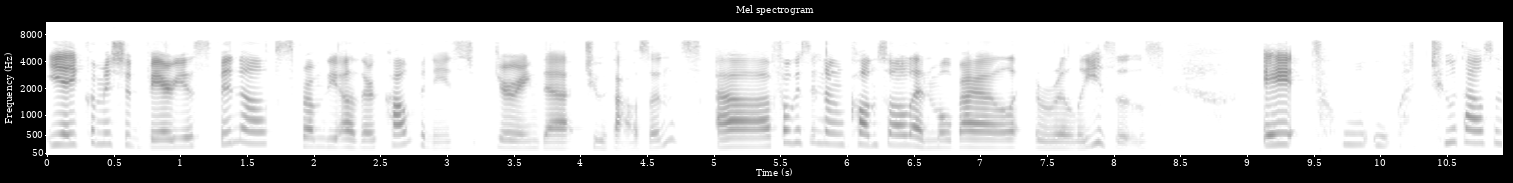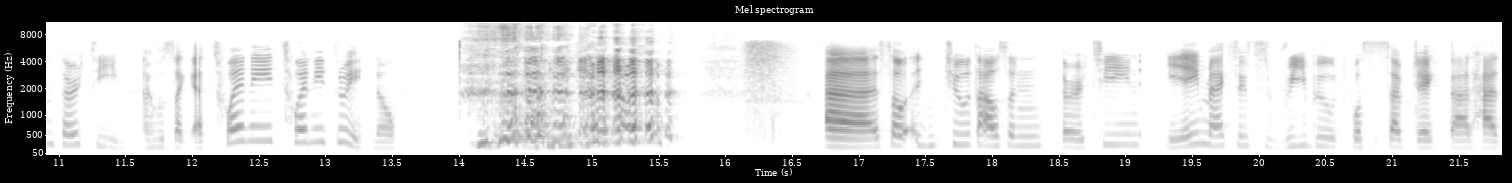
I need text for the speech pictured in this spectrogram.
EA commissioned various spin offs from the other companies during the 2000s, uh, focusing on console and mobile releases. A tw- 2013, I was like, at 2023, no. Uh, so in 2013, EA Maxis reboot was a subject that has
